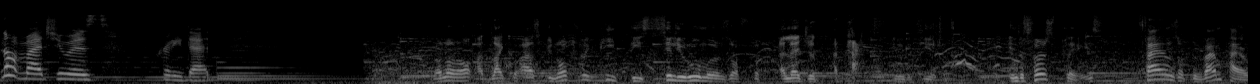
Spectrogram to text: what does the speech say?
not much. It was pretty dead. No, no, no. I'd like to ask you not to repeat these silly rumors of alleged attacks in the theater. In the first place, fans of the vampire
